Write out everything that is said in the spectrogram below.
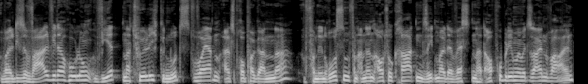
weil diese Wahlwiederholung wird natürlich genutzt werden als Propaganda von den Russen, von anderen Autokraten. Seht mal, der Westen hat auch Probleme mit seinen Wahlen.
